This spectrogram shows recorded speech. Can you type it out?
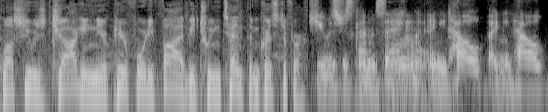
while she was jogging near Pier 45 between 10th and Christopher. She was just kind of saying, I need help, I need help.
